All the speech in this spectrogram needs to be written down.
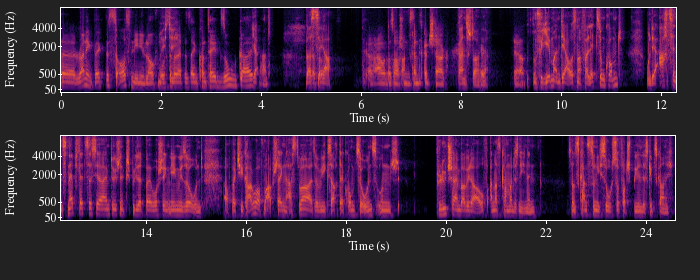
äh, Running Back bis zur Außenlinie laufen Richtig. musste, weil er seinen Contain so gut gehalten ja. hat. Was das sehr. ja, und das war schon ganz, ganz stark. Ganz stark, ja. ja. Und für jemanden, der aus einer Verletzung kommt und der 18 Snaps letztes Jahr im Durchschnitt gespielt hat bei Washington irgendwie so und auch bei Chicago auf dem absteigenden Ast war, also wie gesagt, der kommt zu uns und blüht scheinbar wieder auf. Anders kann man das nicht nennen. Sonst kannst du nicht so sofort spielen, das gibt's gar nicht.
